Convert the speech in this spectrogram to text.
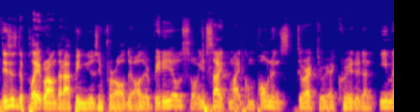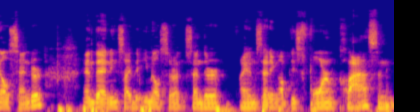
this is the playground that I've been using for all the other videos. So inside my components directory, I created an email sender and then inside the email sender I am setting up this form class and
